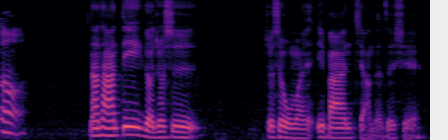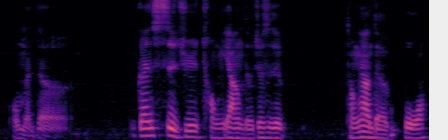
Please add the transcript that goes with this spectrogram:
嗯那它第一个就是，就是我们一般讲的这些，我们的跟四 G 同样的，就是同样的波。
